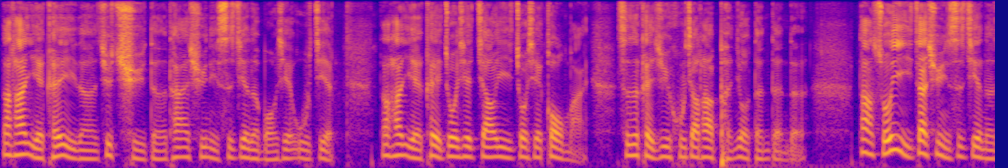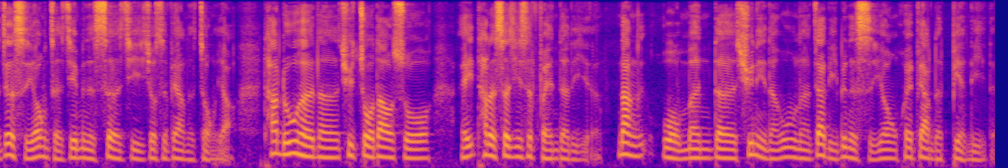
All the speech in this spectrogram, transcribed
那他也可以呢去取得他虚拟世界的某些物件，那他也可以做一些交易，做一些购买，甚至可以去呼叫他的朋友等等的。那所以，在虚拟世界呢，这个使用者界面的设计就是非常的重要。他如何呢去做到说，诶，它的设计是 friendly 的，让我们的虚拟人物呢在里面的使用会非常的便利的。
